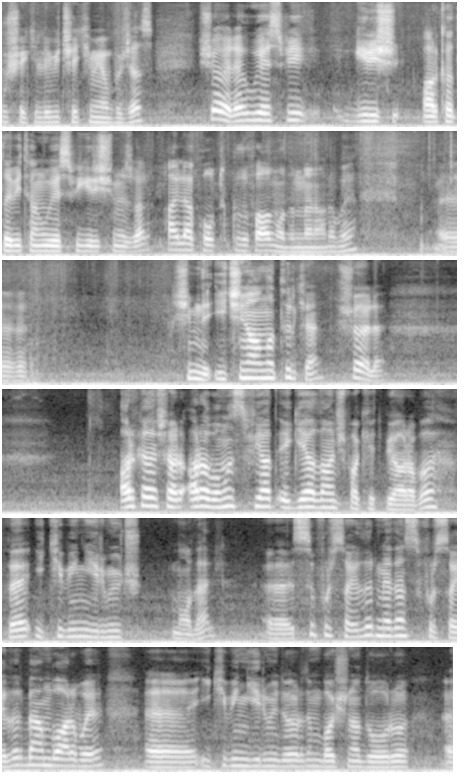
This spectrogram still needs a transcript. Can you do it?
Bu şekilde bir çekim yapacağız. Şöyle USB giriş arkada bir tane USB girişimiz var. Hala koltuk kılıfı almadım ben arabaya. Ee, şimdi içini anlatırken şöyle. Arkadaşlar arabamız Fiat Egea Launch paket bir araba ve 2023 model. E, sıfır sayılır. Neden sıfır sayılır? Ben bu arabayı e, 2024'ün başına doğru e,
